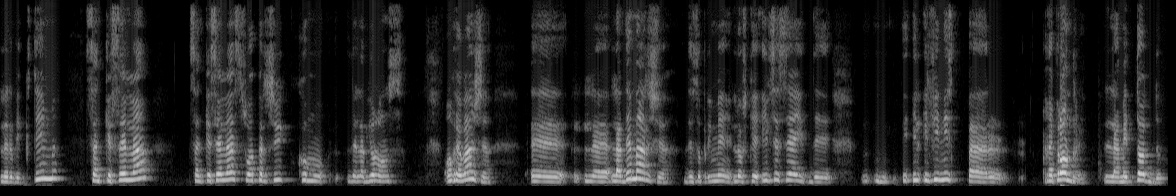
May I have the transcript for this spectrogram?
leurs victimes sans que cela, sans que cela soit perçu comme de la violence. En revanche, la, la, démarche des opprimés, lorsqu'ils essayent de, ils, ils, finissent par reprendre la méthode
